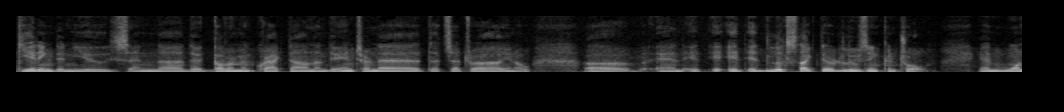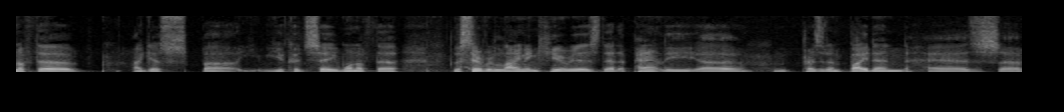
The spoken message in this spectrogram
getting the news and uh, the government crackdown on the internet, etc. You know, uh, and it, it it looks like they're losing control. And one of the, I guess uh, you could say, one of the the silver lining here is that apparently uh, President Biden has uh,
